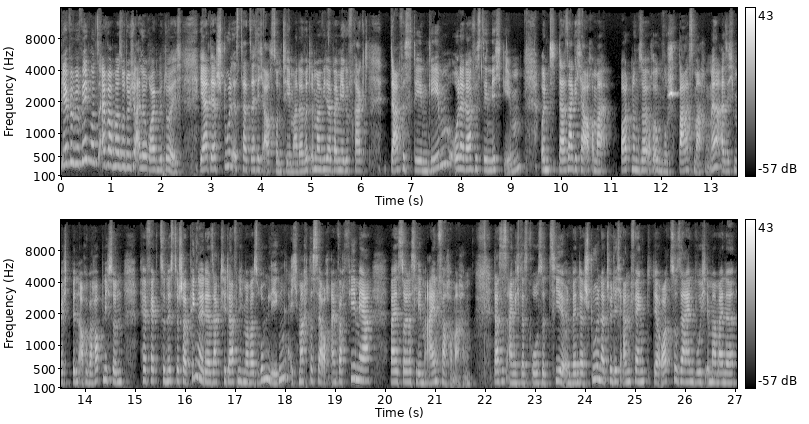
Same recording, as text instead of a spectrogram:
Ja, wir bewegen uns einfach mal so durch alle Räume durch. Ja, der Stuhl ist tatsächlich auch so ein Thema. Da wird immer wieder bei mir gefragt, darf es den geben oder darf es den nicht geben? Und da sage ich ja auch immer, Ordnung soll auch irgendwo Spaß machen. Ne? Also ich möchte, bin auch überhaupt nicht so ein perfektionistischer Pingel, der sagt, hier darf nicht mal was rumliegen. Ich mache das ja auch einfach viel mehr weil es soll das Leben einfacher machen. Das ist eigentlich das große Ziel. Und wenn der Stuhl natürlich anfängt, der Ort zu sein, wo ich immer meine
